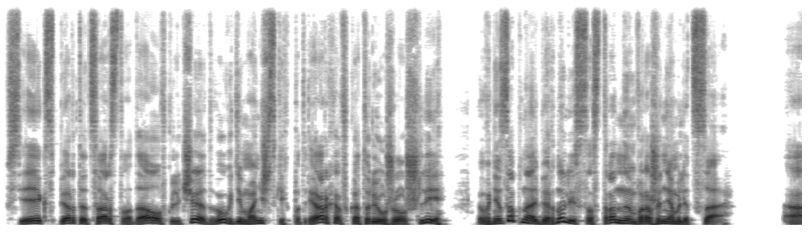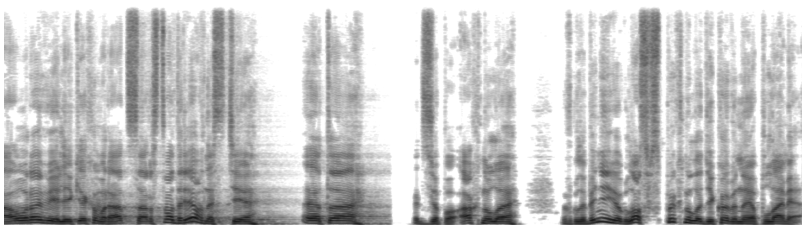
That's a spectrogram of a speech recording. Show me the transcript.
Все эксперты царства Дао, включая двух демонических патриархов, которые уже ушли, внезапно обернулись со странным выражением лица. «Аура Великих Врат Царства Древности! Это...» Дзюпо ахнула. В глубине её глаз вспыхнуло диковинное пламя.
